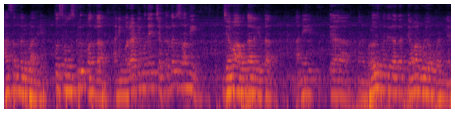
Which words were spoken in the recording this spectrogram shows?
हा संदर्भ आहे. तो संस्कृत मधला आणि मराठीमध्ये चक्रधर स्वामी जेव्हा अवतार घेतात आणि त्या म्हणजे अं, जातात तेव्हा गुढ्या उभारल्या.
